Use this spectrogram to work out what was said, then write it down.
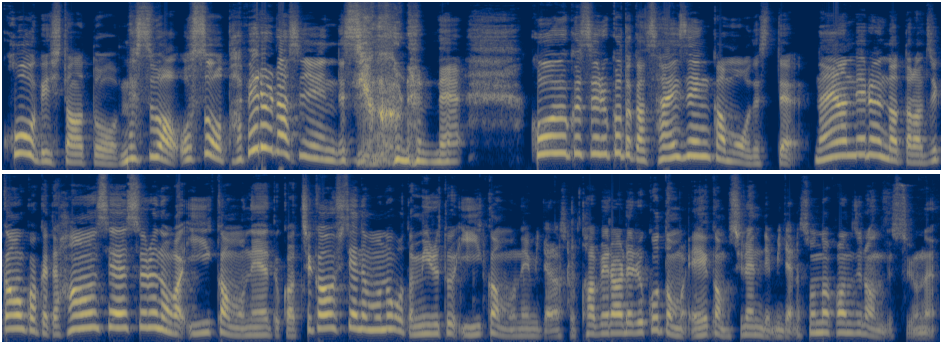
交尾した後、メスはオスを食べるらしいんですよ、これね。幸福することが最善かもですって。悩んでるんだったら時間をかけて反省するのがいいかもね、とか、違う視点で物事見るといいかもね、みたいな、そう食べられることもええかもしれんで、みたいな、そんな感じなんですよね。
